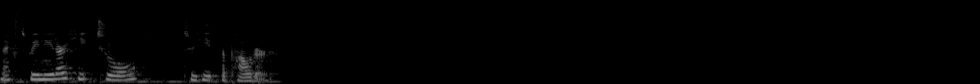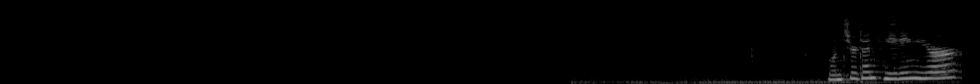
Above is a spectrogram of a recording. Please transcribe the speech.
Next we need our heat tool to heat the powder. Once you're done heating your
